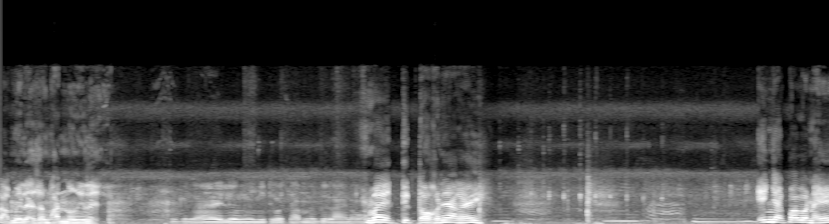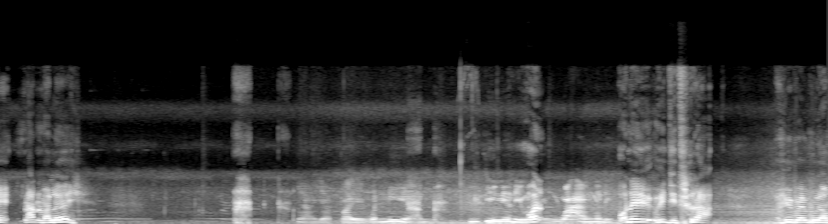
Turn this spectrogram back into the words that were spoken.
ศัพท์นี่แหละสำคัญตรงนี้แหละไม่เป็นไรเรื่องไม่มีโทรศัพท์ไม่เป็นไรหรอกไม่ติดต่อกันยากไงเองอยากไปวันไหนนัดมาเลย อยากอยากไปวันนี้อะจริงๆเนี่ยนี่วันว่างนะนี่วันนี้วิจิตระพี่ไปเมือง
